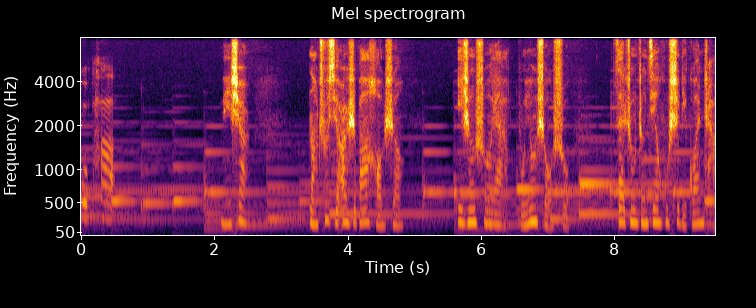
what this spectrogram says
我怕。没事儿，脑出血二十八毫升，医生说呀不用手术，在重症监护室里观察。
